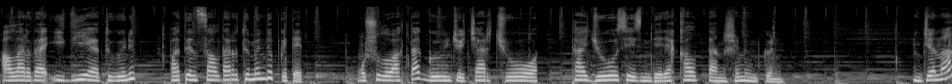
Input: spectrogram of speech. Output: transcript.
аларда идея түгөнүп потенциалдары төмөндөп кетет. Ушул убакта көбүнчө чарчоо тажоо сезимдери калыптанышы мүмкүн. Жана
